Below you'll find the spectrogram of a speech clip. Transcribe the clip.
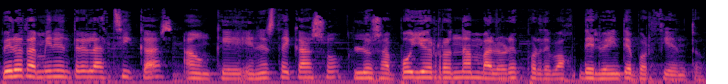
pero también entre las chicas, aunque en este caso los apoyos rondan valores por debajo del 20%.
